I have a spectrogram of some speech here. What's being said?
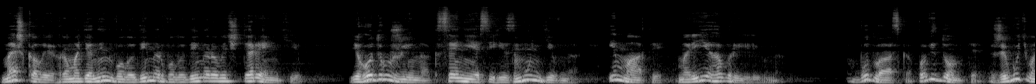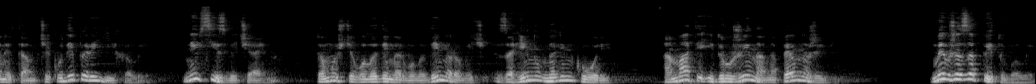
мешкали громадянин Володимир Володимирович Терентьєв, його дружина Ксенія Сігізмундівна і мати Марія Гаврилівна. Будь ласка, повідомте, живуть вони там чи куди переїхали. Не всі, звичайно, тому що Володимир Володимирович загинув на лінкорі, а мати і дружина, напевно, живі. Ми вже запитували,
